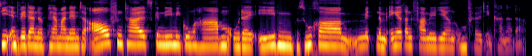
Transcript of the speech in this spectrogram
die entweder eine permanente Aufenthaltsgenehmigung haben oder eben Besucher mit einem engeren familiären Umfeld in Kanada.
